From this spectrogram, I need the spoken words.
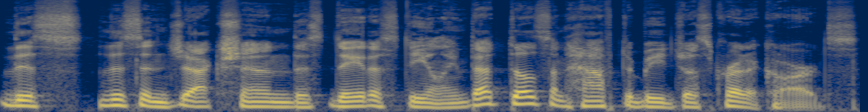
this this injection, this data stealing, that doesn't have to be just credit cards.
